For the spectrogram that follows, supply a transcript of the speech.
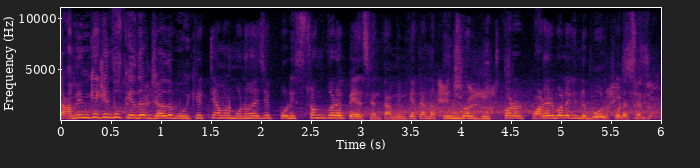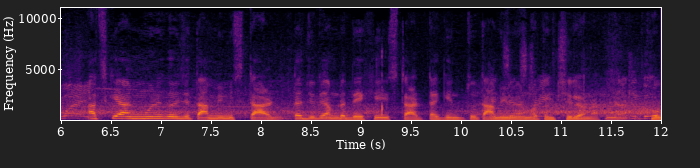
তামিমকে কিন্তু কেদার যাদব উইকেটটি আমার মনে হয় যে পরিশ্রম করে পেয়েছেন। তামিমকে টানা তিন বল বিট করার পরের বলে কিন্তু বোল করেছেন। আজকে আমি মনে করি যে তামিম স্টার্টটা যদি আমরা দেখি স্টার্টটা কিন্তু তামিমের মতন ছিল না। খুব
